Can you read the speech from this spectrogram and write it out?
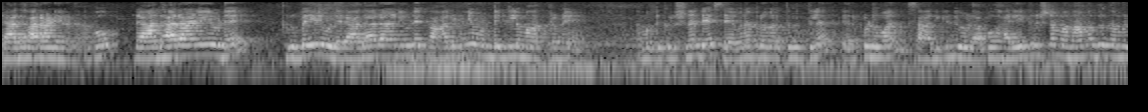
രാധാറാണിയാണ്. അപ്പോൾ രാധാറാണിയുടെ കൃപയിലൂടെ രാധാറാണിയുടെ കാരുണ്യം ഉണ്ടെങ്കിൽ മാത്രമേ നമുക്ക് കൃഷ്ണന്റെ സേവന പ്രവർത്തനത്തിൽ ഏർപ്പെടുവാൻ സാധിക്കുകയുള്ളൂ. അപ്പോൾ ഹരേ കൃഷ്ണ മഹാമന്ത്രം നമ്മൾ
